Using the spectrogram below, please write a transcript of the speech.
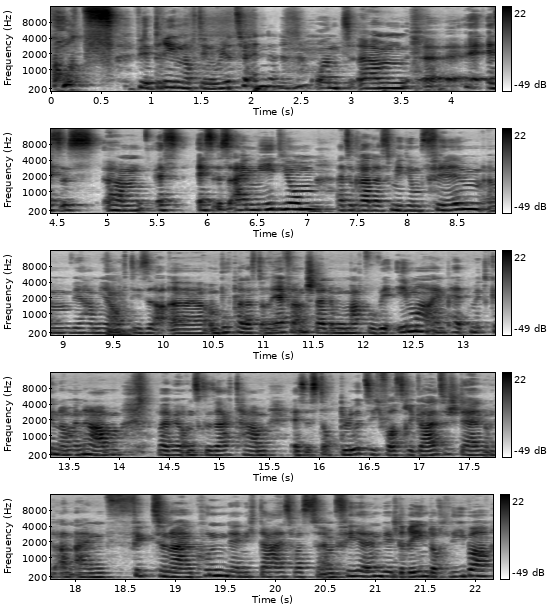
kurz, wir drehen noch den Reel zu Ende. Und ähm, äh, es ist ähm, es es ist ein Medium, also gerade das Medium Film. Ähm, wir haben ja auch diese äh, Buchpalast on Air Veranstaltung gemacht, wo wir immer ein Pad mitgenommen haben, weil wir uns gesagt haben, es ist doch blöd, sich vors Regal zu stellen und an einen fiktionalen Kunden, der nicht da ist, was zu empfehlen. Wir drehen doch lieber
